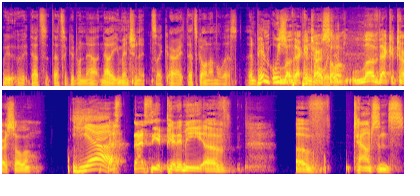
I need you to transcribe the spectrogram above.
We, we, that's that's a good one. Now, now that you mention it, it's like all right, that's going on the list. And pin, we should Love put that guitar solo. Wizard. Love that guitar solo. Yeah, That's that's the epitome of of Townshend's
